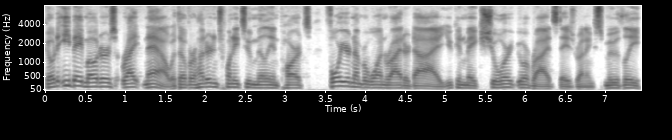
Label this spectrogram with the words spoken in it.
go to eBay Motors right now. With over 122 million parts for your number one ride or die, you can make sure your ride stays running smoothly.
